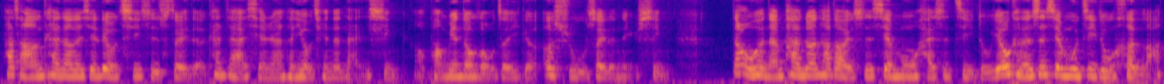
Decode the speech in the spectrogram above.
他常常看到那些六七十岁的看起来显然很有钱的男性啊，旁边都搂着一个二十五岁的女性。当然我很难判断他到底是羡慕还是嫉妒，也有可能是羡慕嫉妒恨啦。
